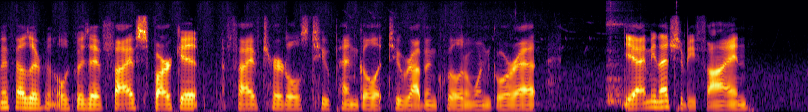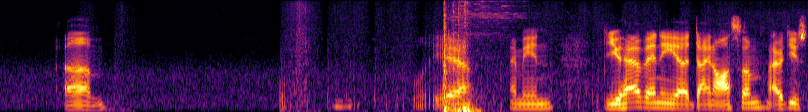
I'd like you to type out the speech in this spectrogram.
My pals are from Old Quiz. I have five Sparkit, five Turtles, two Pengullet, two Robinquill, and one Gorat. Yeah, I mean that should be fine. Um. well, yeah, I mean, do you have any uh, Dinossom? I would use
